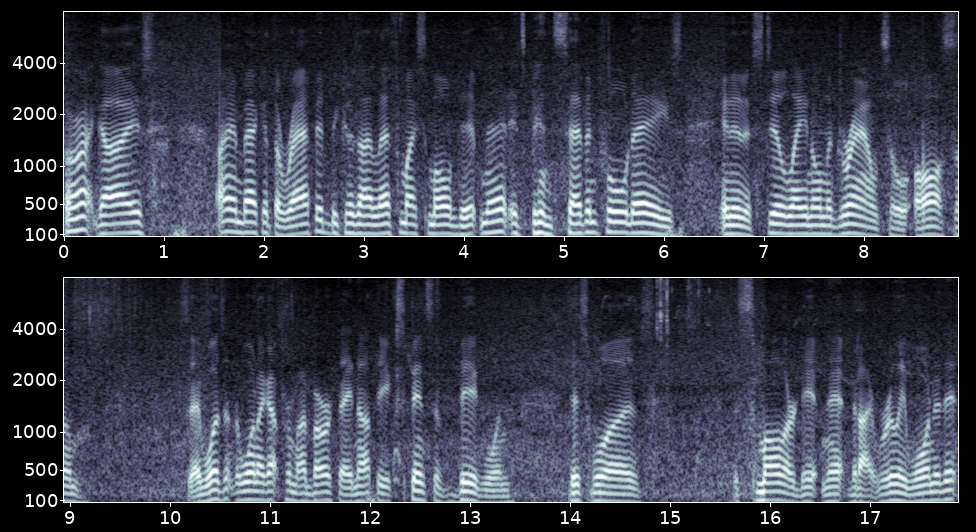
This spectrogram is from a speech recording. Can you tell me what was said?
All right, guys. I am back at the rapid because I left my small dip net. It's been seven full days and it is still laying on the ground. So awesome. So it wasn't the one I got for my birthday, not the expensive big one. This was the smaller dip net, but I really wanted it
